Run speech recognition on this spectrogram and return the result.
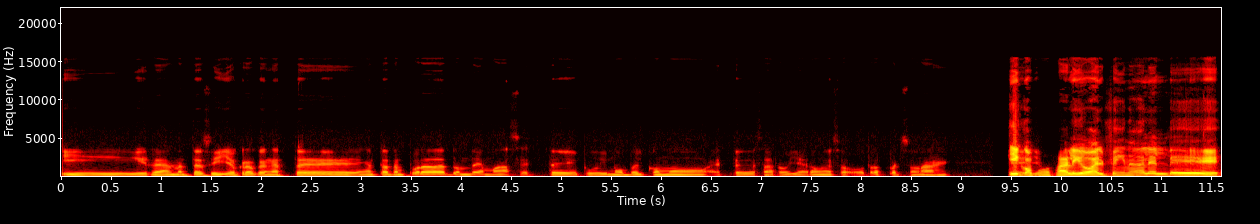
Y realmente sí, yo creo que en este en esta temporada es donde más este, pudimos ver cómo este, desarrollaron esos otros personajes. Y como salió al final el de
